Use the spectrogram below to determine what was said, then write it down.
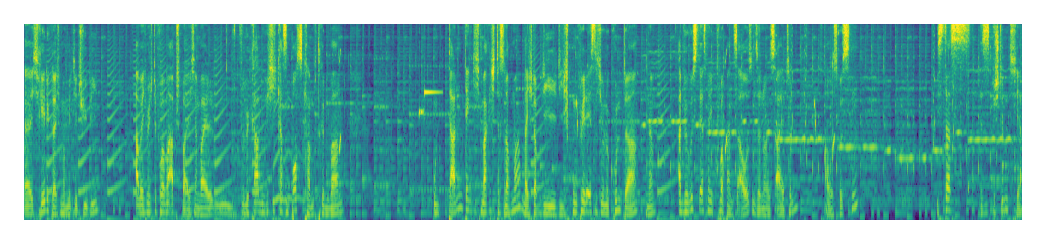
Äh, ich rede gleich mal mit dir, Typi. Aber ich möchte vorher mal abspeichern, weil wir gerade im richtig krassen Bosskampf drin waren. Und dann, denke ich, mache ich das nochmal, weil ich glaube, die, die Sprungfeder ist nicht ohne Grund da, ne? Aber wir rüsten erstmal den Kubapanzer aus, unser neues Item. Ausrüsten. Ist das... Ist es bestimmt... Ja.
